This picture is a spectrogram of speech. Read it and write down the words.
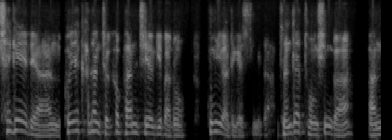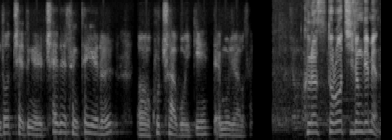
체계에 대한 그에 가장 적합한 지역이 바로 구미가 되겠습니다. 전자통신과 반도체 등의 최대 생태계를 어, 구축하고 있기 때문이라고 생각합니다. 클러스터로 지정되면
